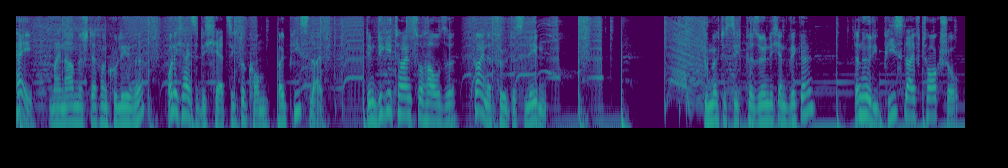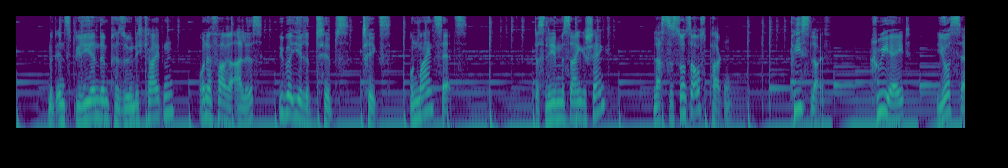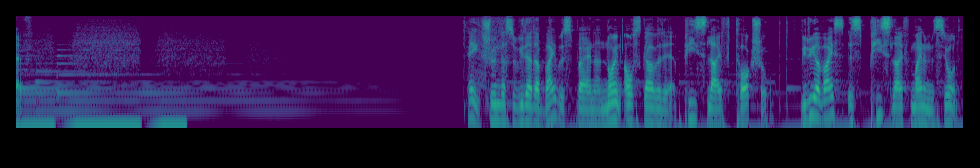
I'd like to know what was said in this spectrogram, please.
Hey, mein Name ist Stefan Kulewe und ich heiße dich herzlich willkommen bei Peace Life, dem digitalen Zuhause für ein erfülltes Leben. Du möchtest dich persönlich entwickeln? Dann hör die Peace Life Talkshow mit inspirierenden Persönlichkeiten und erfahre alles über ihre Tipps, Tricks und Mindsets. Das Leben ist ein Geschenk? Lasst es uns auspacken. Peace Life. Create yourself. Hey, schön, dass du wieder dabei bist bei einer neuen Ausgabe der Peace Life Talkshow. Wie du ja weißt, ist Peace Life meine Mission.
